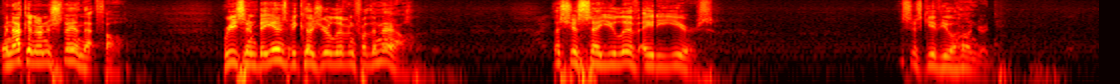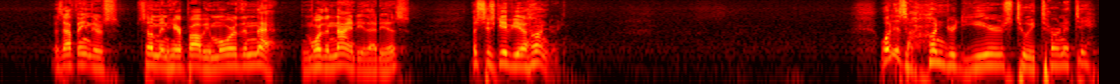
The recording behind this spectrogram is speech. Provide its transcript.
And I can understand that thought. Reason being is because you're living for the now. Let's just say you live 80 years. Let's just give you 100. Because I think there's some in here probably more than that, more than 90, that is. Let's just give you 100. What is 100 years to eternity?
